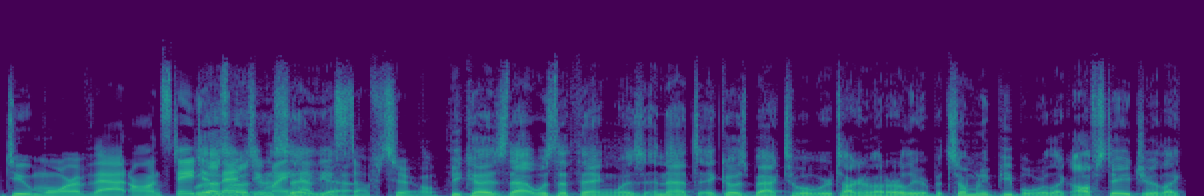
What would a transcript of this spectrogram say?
do more of that on stage Well, and that's what I then do my say, heavy yeah. stuff too. because that was the thing was and that it goes back to what we were talking about earlier but so many people were like off stage you're like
